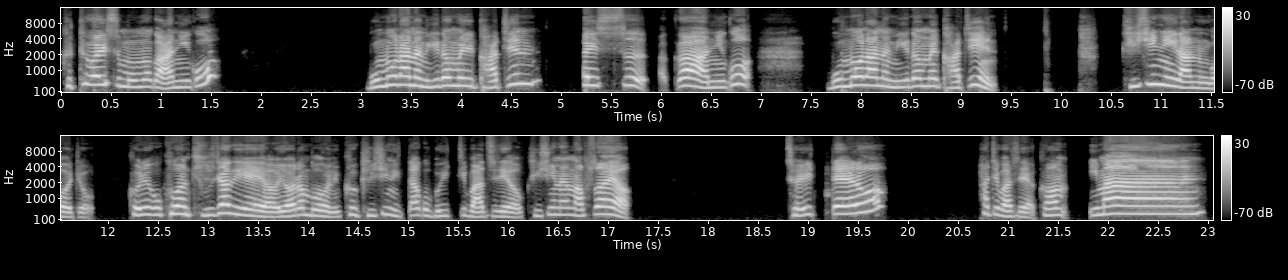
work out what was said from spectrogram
그 트와이스 모모가 아니고 모모라는 이름을 가진 트와이스가 아니고 모모라는 이름을 가진 귀신이라는 거죠. 그리고 그건 주작이에요. 여러분, 그 귀신 있다고 믿지 마세요. 귀신은 없어요. 절대로 하지 마세요. 그럼 이만.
